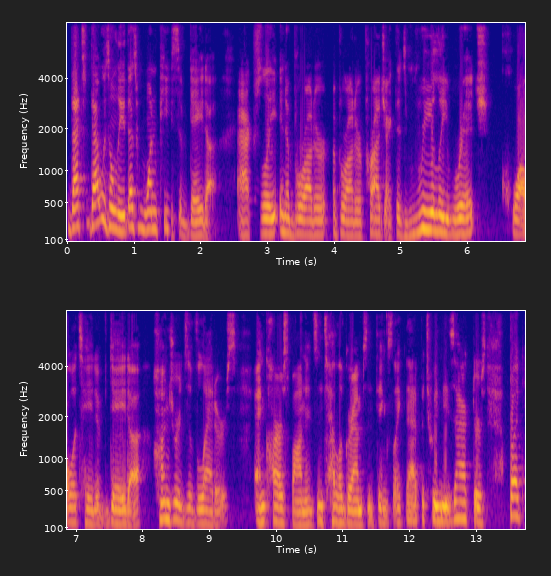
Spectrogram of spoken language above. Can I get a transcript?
That's that was only that's one piece of data actually in a broader a broader project that's really rich qualitative data, hundreds of letters and correspondence and telegrams and things like that between these actors. But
